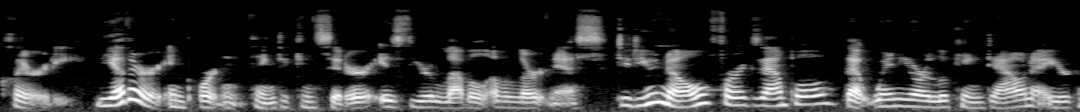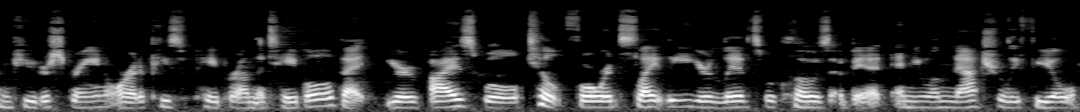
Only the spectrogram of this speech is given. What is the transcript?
clarity. The other important thing to consider is your level of alertness. Did you know, for example, that when you're looking down at your computer screen or at a piece of paper on the table, that your eyes will tilt forward slightly, your lids will close a bit, and you will naturally feel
